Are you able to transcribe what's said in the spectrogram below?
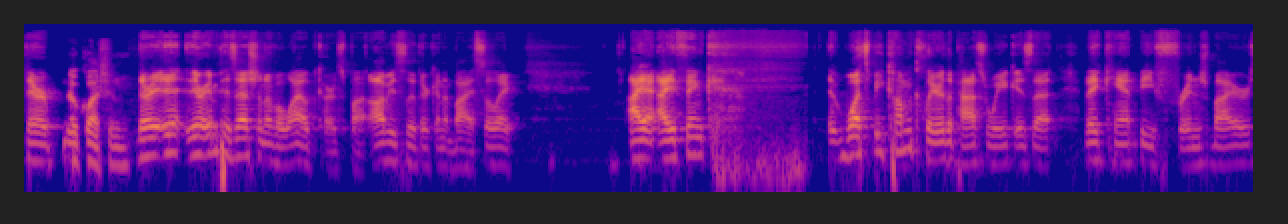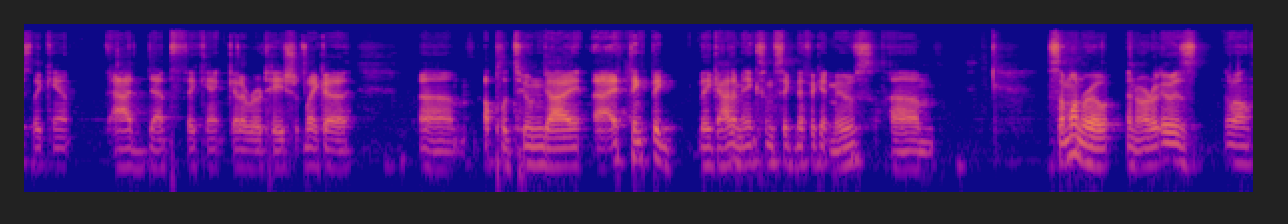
they're no question they're in, they're in possession of a wild card spot. Obviously, they're going to buy. So like, I I think what's become clear the past week is that they can't be fringe buyers. They can't add depth. They can't get a rotation like a um, a platoon guy. I think they they got to make some significant moves. Um, someone wrote an article. It was well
